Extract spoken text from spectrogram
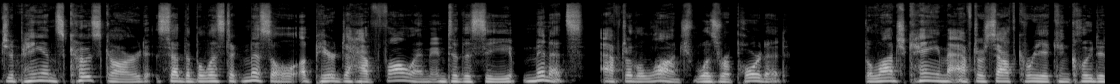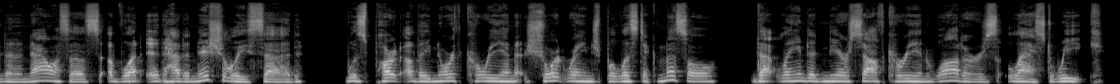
Japan's Coast Guard said the ballistic missile appeared to have fallen into the sea minutes after the launch was reported. The launch came after South Korea concluded an analysis of what it had initially said was part of a North Korean short range ballistic missile that landed near South Korean waters last week.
